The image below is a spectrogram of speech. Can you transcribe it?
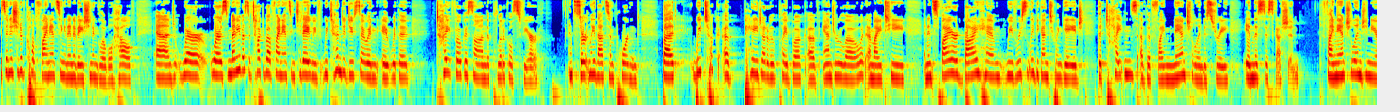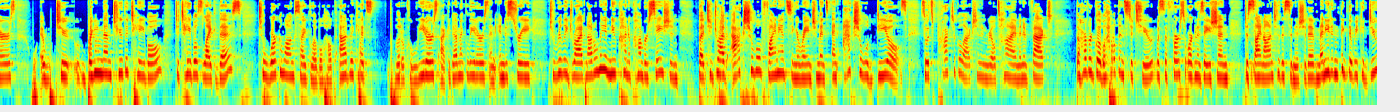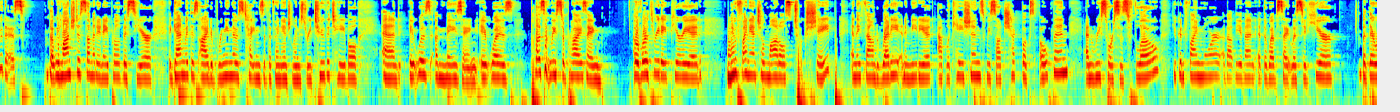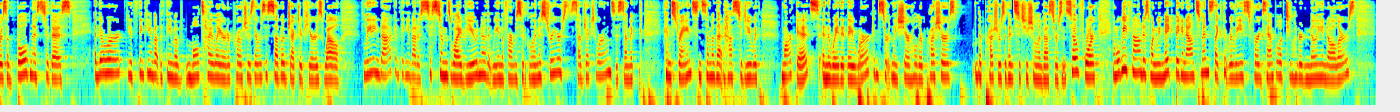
It's an initiative called Financing and Innovation in Global Health. And where, whereas many of us have talked about financing today, we tend to do so in, it, with a tight focus on the political sphere. And certainly that's important. But we took a page out of the playbook of Andrew Lo at MIT, and inspired by him, we've recently begun to engage the titans of the financial industry in this discussion. Financial engineers, uh, to bringing them to the table, to tables like this, to work alongside global health advocates, political leaders, academic leaders, and industry to really drive not only a new kind of conversation, but to drive actual financing arrangements and actual deals. So it's practical action in real time. And in fact, the Harvard Global Health Institute was the first organization to sign on to this initiative. Many didn't think that we could do this, but we launched a summit in April of this year, again with this eye to bringing those titans of the financial industry to the table and it was amazing. It was pleasantly surprising. Over a three-day period, new financial models took shape and they found ready and immediate applications. We saw checkbooks open and resources flow. You can find more about the event at the website listed here. But there was a boldness to this. And there were, you know, thinking about the theme of multi-layered approaches, there was a sub-objective here as well leaning back and thinking about a systems-wide view, know that we in the pharmaceutical industry are subject to our own systemic constraints, and some of that has to do with markets and the way that they work, and certainly shareholder pressures, the pressures of institutional investors and so forth. And what we found is when we make big announcements, like the release, for example, of $200 million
